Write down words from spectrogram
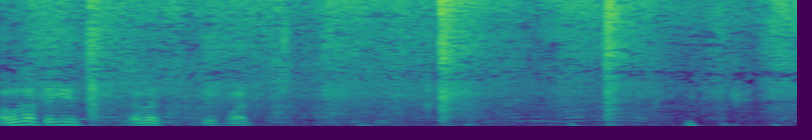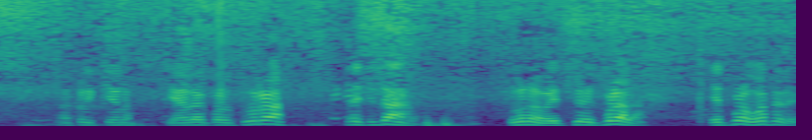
ಅವನ್ನ ತೆಗಿ ಎಲ್ಲ ಸ್ಕಿಪ್ ಮಾಡಿ. ಆ ಕಡೆ ಕೇರ ಕೇರ ಕೊಡು. ತೂರ ಏ ಸಿದ್ಧ ತೂರ ಎತ್ತು ಎತ್ಬಿಡಲ್ಲ ಎತ್ಬಿಡ ಹೋಗ್ತದೆ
